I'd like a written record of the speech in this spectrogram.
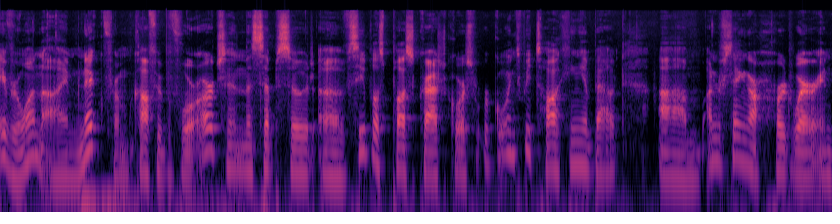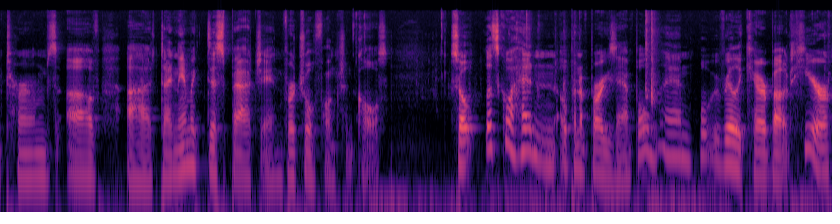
Hey everyone, I'm Nick from Coffee Before Arch. And in this episode of C++ Crash Course, we're going to be talking about um, understanding our hardware in terms of uh, dynamic dispatch and virtual function calls. So let's go ahead and open up our example. And what we really care about here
